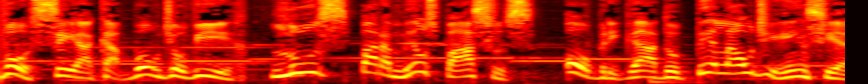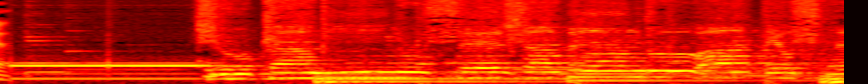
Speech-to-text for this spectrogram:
Você acabou de ouvir Luz para Meus Passos. Obrigado pela audiência. Que o caminho seja brando a teus pés.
